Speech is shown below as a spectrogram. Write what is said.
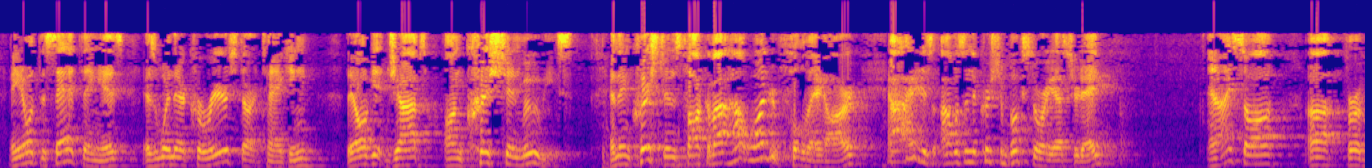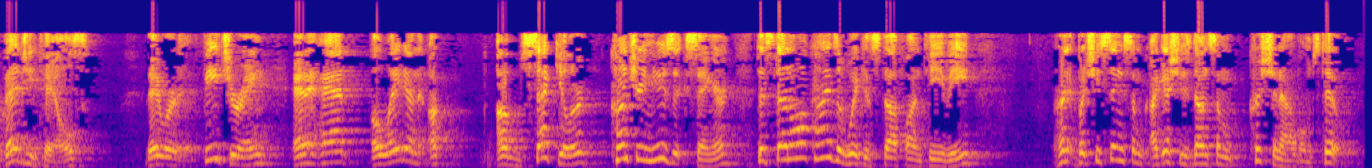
And you know what the sad thing is? Is when their careers start tanking, they all get jobs on Christian movies. And then Christians talk about how wonderful they are. I just I was in the Christian bookstore yesterday, and I saw uh, for Veggie Tales they were featuring, and it had a lady on a, a secular country music singer that's done all kinds of wicked stuff on TV. But she sings some. I guess she's done some Christian albums too.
